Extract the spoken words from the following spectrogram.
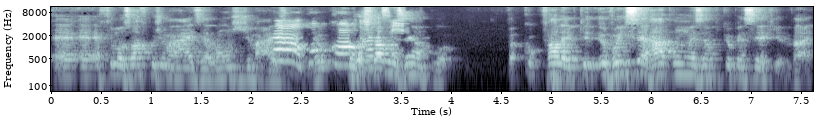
é, é filosófico demais, é longe demais. Não, concordo. Eu vou te dar um assim... exemplo. Fala aí, porque eu vou encerrar com um exemplo que eu pensei aqui. Vai.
